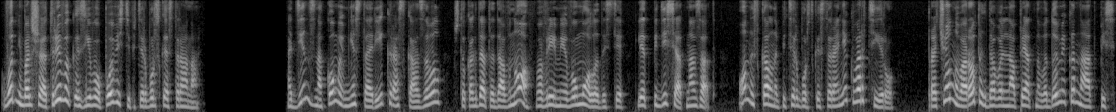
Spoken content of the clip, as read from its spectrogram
Вот небольшой отрывок из его повести «Петербургская сторона». Один знакомый мне старик рассказывал, что когда-то давно, во время его молодости, лет 50 назад, он искал на петербургской стороне квартиру – прочел на воротах довольно опрятного домика надпись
